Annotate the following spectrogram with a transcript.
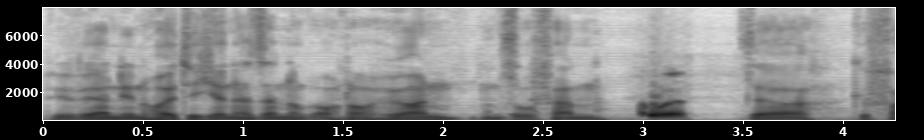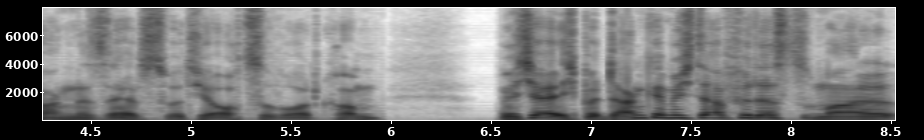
Wir werden den heute hier in der Sendung auch noch hören. Insofern, cool. der Gefangene selbst wird hier auch zu Wort kommen. Michael, ich bedanke mich dafür, dass du mal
